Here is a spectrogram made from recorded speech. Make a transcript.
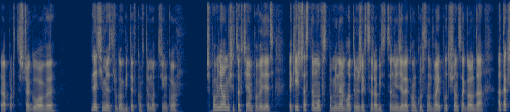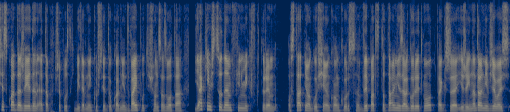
raport szczegółowy. Lecimy z drugą bitewką w tym odcinku. Przypomniało mi się, co chciałem powiedzieć. Jakiś czas temu wspominałem o tym, że chcę robić co niedzielę konkurs na 2,5 tysiąca golda, a tak się składa, że jeden etap przepustki bitewnej kosztuje dokładnie 2,5 tysiąca złota. Jakimś cudem filmik, w którym ostatnio ogłosiłem konkurs, wypadł totalnie z algorytmu, także jeżeli nadal nie wziąłeś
